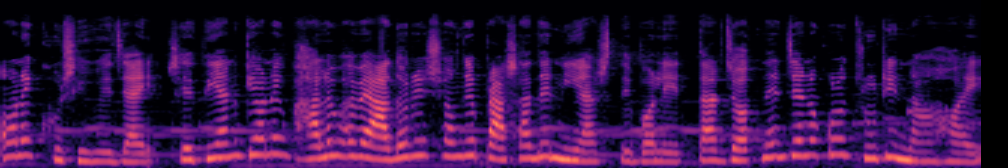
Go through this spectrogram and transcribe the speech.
অনেক খুশি হয়ে যায়। সে তিয়ানকে অনেক ভালোভাবে আদরের সঙ্গে প্রাসাদে নিয়ে আসতে বলে। তার যত্নের যেন কোনো ত্রুটি না হয়,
